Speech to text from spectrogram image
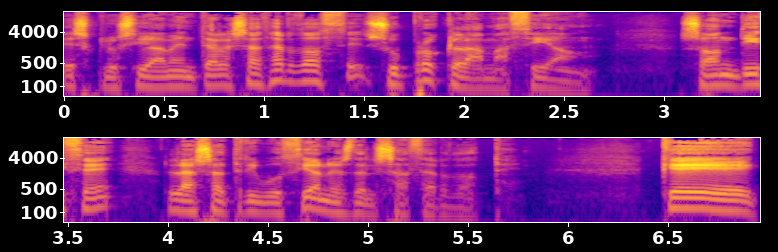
exclusivamente al sacerdote su proclamación. Son, dice, las atribuciones del sacerdote. ¿Qué,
